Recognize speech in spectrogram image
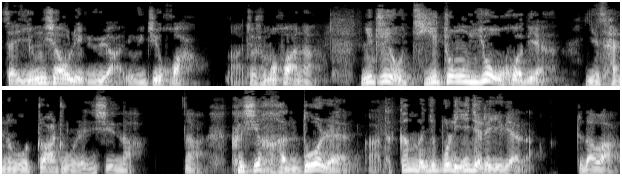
在营销领域啊，有一句话啊，叫什么话呢？你只有集中诱惑点，你才能够抓住人心呐。啊，可惜很多人啊，他根本就不理解这一点的。知道吧？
